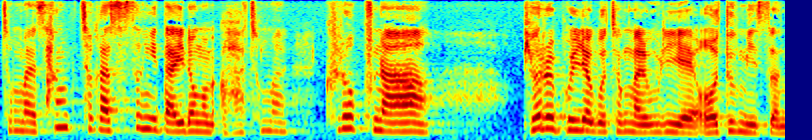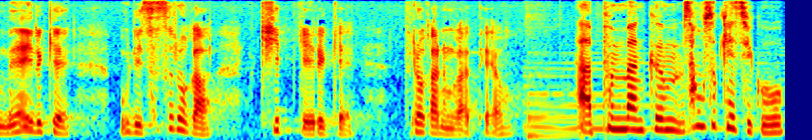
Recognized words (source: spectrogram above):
정말 상처가 스승이다 이런 거면 아 정말 그렇구나 별을 보려고 정말 우리의 어둠이 있었네 이렇게 우리 스스로가 깊게 이렇게 들어가는 것 같아요. 아픈 만큼 성숙해지고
